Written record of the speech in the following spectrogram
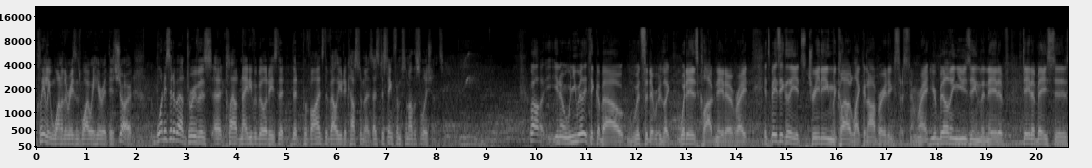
clearly one of the reasons why we're here at this show. What is it about Druva's uh, cloud native abilities that, that provides the value to customers as distinct from some other solutions? Well, you know, when you really think about what's the difference, like what is cloud native, right? It's basically, it's treating the cloud like an operating system, right? You're building using the native databases,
